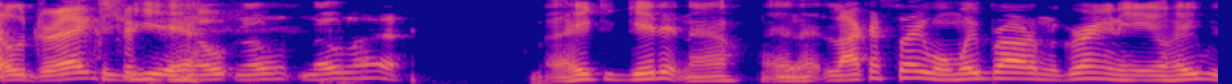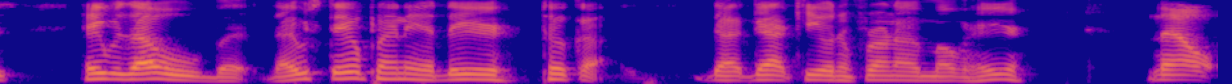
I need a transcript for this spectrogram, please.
Old dragster. Yeah, No, no, no lie. Uh, he could get it now. And like I say, when we brought him to Green Hill, he was he was old, but there was still plenty of deer took a, that got killed in front of him over here. Now,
